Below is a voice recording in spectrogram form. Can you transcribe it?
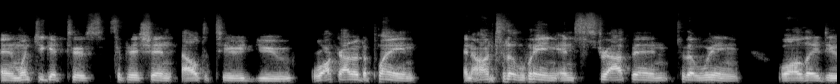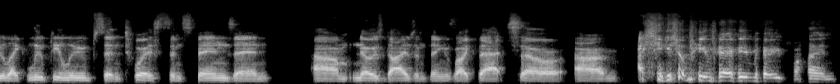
and once you get to sufficient altitude, you walk out of the plane and onto the wing and strap in to the wing while they do like loop de loops and twists and spins and um, nose dives and things like that. So um, I think it'll be very, very fun.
